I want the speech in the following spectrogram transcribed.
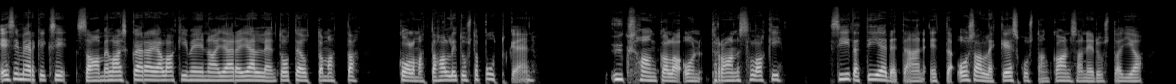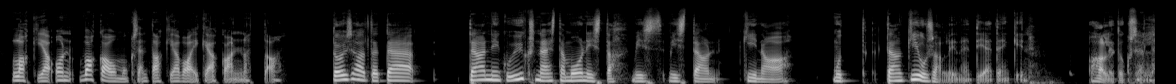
Esimerkiksi saamelaiskäräjälaki meinaa jäädä jälleen toteuttamatta kolmatta hallitusta putkeen. Yksi hankala on translaki. Siitä tiedetään, että osalle keskustan kansanedustajia lakia on vakaumuksen takia vaikea kannattaa. Toisaalta tämä, tämä on niin kuin yksi näistä monista, mistä on kinaa mutta tämä on kiusallinen tietenkin hallitukselle,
